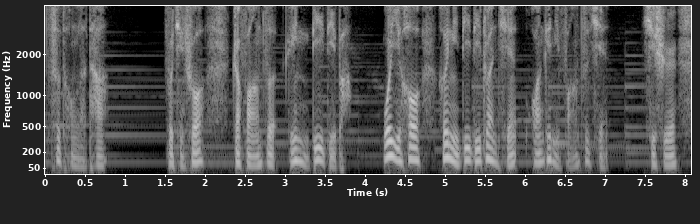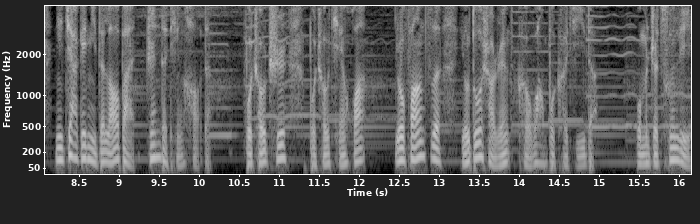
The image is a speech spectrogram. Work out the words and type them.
刺痛了他。父亲说：“这房子给你弟弟吧，我以后和你弟弟赚钱还给你房子钱。其实你嫁给你的老板真的挺好的，不愁吃不愁钱花，有房子有多少人可望不可及的？我们这村里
